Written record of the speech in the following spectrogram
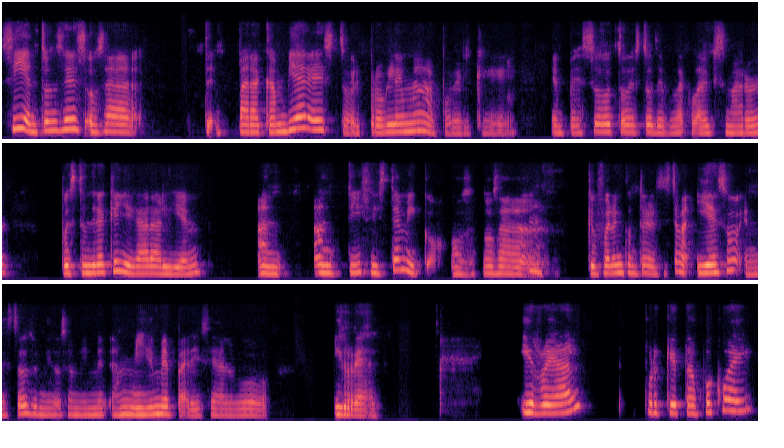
Sí, entonces, o sea, para cambiar esto, el problema por el que empezó todo esto de Black Lives Matter, pues tendría que llegar alguien antisistémico, o, sea, mm que fuera en contra del sistema. Y eso en Estados Unidos a mí me, a mí me parece algo irreal. Irreal porque tampoco hay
